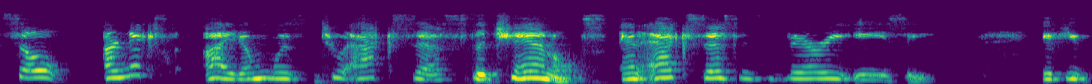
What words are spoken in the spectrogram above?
So our next item was to access the channels and access is very easy. If you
